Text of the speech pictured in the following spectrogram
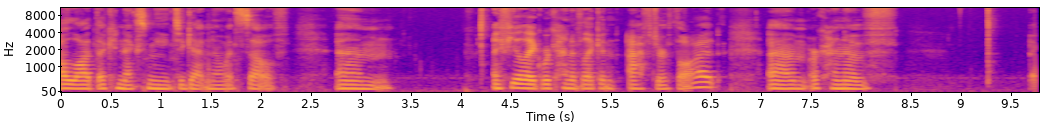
a lot that connects me to Gatineau itself. Um, I feel like we're kind of like an afterthought, um, or kind of uh,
